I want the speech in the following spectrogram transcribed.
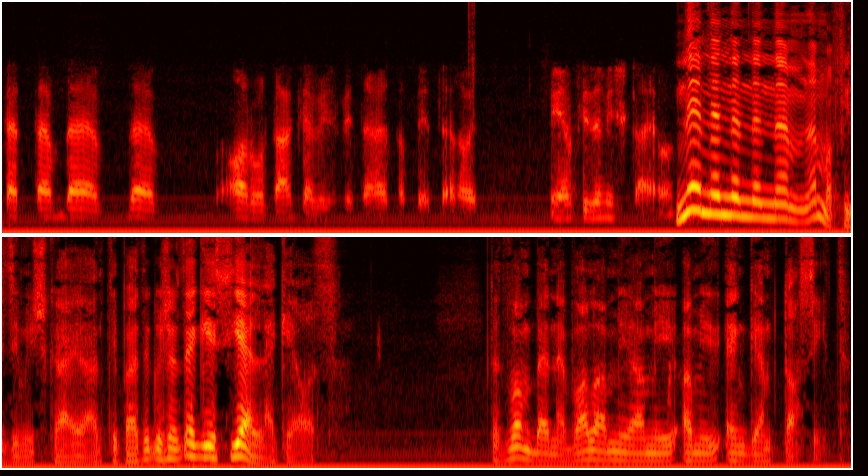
tettem, de, de arról talán kevésbé tehet a Péter, hogy milyen fizemiskája van. Nem, nem, nem, nem, nem, nem a fizimiskája antipátikus, az egész jellege az. Tehát van benne valami, ami, ami engem taszít.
